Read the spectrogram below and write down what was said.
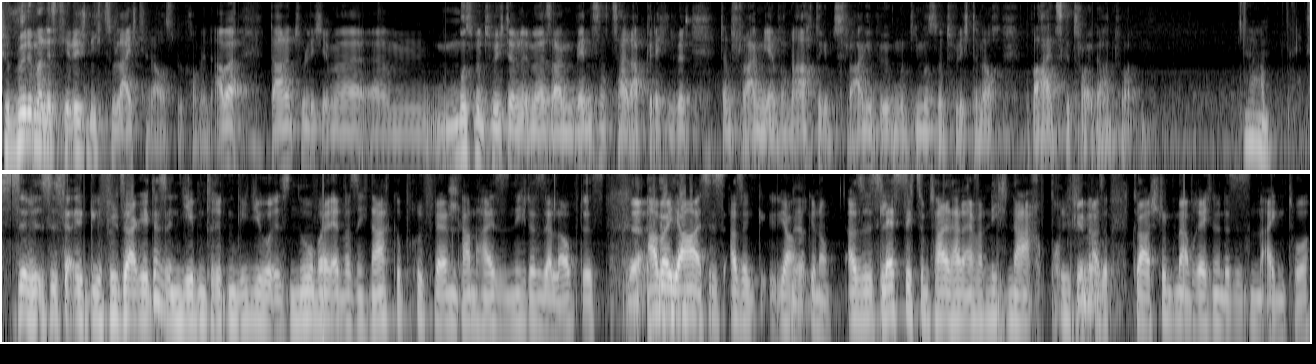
würde man es theoretisch nicht so leicht herausbekommen. Aber da natürlich immer, ähm, muss man natürlich dann immer sagen, wenn es nach Zeit abgerechnet wird, dann fragen die einfach nach, da gibt es Fragebögen und die muss man natürlich dann auch wahrheitsgetreu beantworten. Ja, es ist, es gefühlt sage ich, dass in jedem dritten Video ist. Nur weil etwas nicht nachgeprüft werden kann, heißt es nicht, dass es erlaubt ist. Ja. Aber ja, es ist, also ja, ja, genau. Also es lässt sich zum Teil halt einfach nicht nachprüfen. Genau. Also klar, Stunden abrechnen, das ist ein Eigentor.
